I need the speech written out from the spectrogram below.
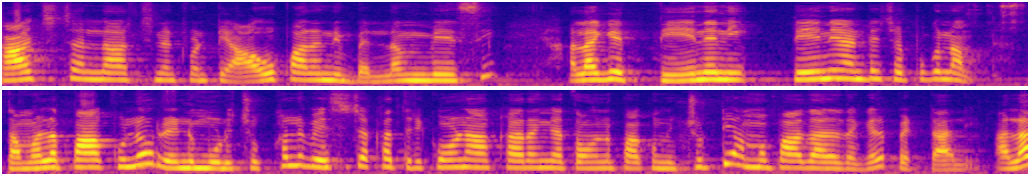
కాచి చల్లార్చినటువంటి ఆవు పాలని బెల్లం వేసి అలాగే తేనెని తేనె అంటే చెప్పుకున్నాం తమలపాకులో రెండు మూడు చుక్కలు వేసి చక్క త్రికోణాకారంగా తమలపాకును చుట్టి అమ్మ పాదాల దగ్గర పెట్టాలి. అలా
